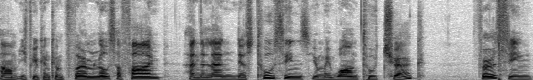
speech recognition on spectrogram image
Um, if you can confirm those are fine, and then there's two things you may want to check. First thing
